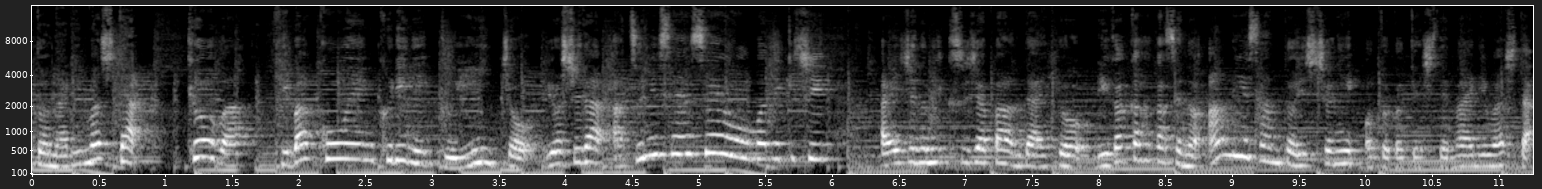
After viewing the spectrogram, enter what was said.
となりました。今日は木場公園クリニック院長吉田敦美先生をお招きしアイジェノミクスジャパン代表理学博士のアンディさんと一緒にお届けしてまいりました。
